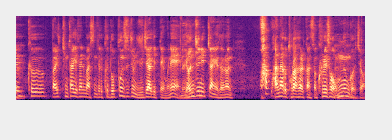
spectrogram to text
음. 그말 김타 기사님 말씀대로 그 높은 수준을 유지하기 때문에 네. 연준 입장에서는 확 완화로 돌아설 가능성 그래서 없는 거죠.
